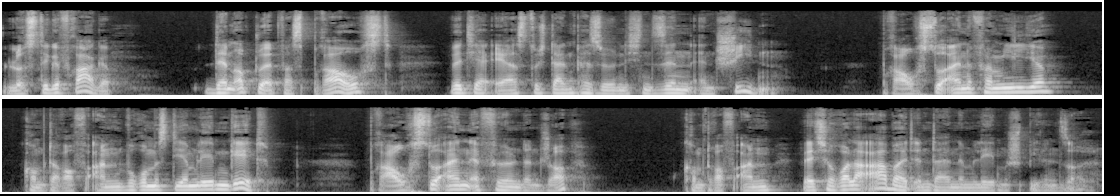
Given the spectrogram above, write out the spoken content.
Lustige Frage. Denn ob du etwas brauchst, wird ja erst durch deinen persönlichen Sinn entschieden. Brauchst du eine Familie? Kommt darauf an, worum es dir im Leben geht. Brauchst du einen erfüllenden Job? Kommt darauf an, welche Rolle Arbeit in deinem Leben spielen soll.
